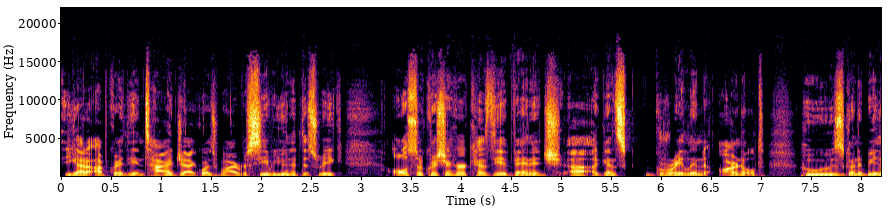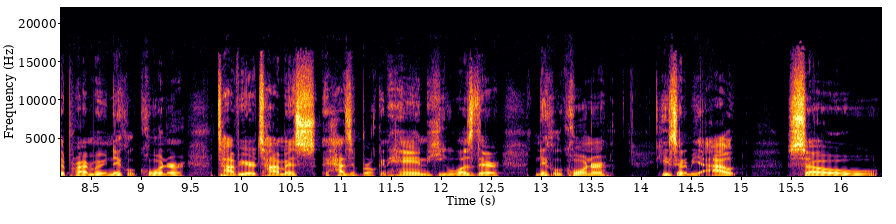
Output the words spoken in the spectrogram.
you got to upgrade the entire Jaguars wide receiver unit this week. Also, Christian Kirk has the advantage uh, against Grayland Arnold, who's going to be the primary nickel corner. Tavierre Thomas has a broken hand. He was their nickel corner. He's going to be out. So,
